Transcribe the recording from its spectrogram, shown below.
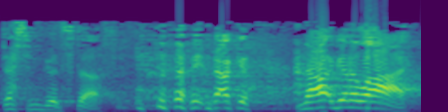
that's some good stuff. not, gonna, not gonna lie.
